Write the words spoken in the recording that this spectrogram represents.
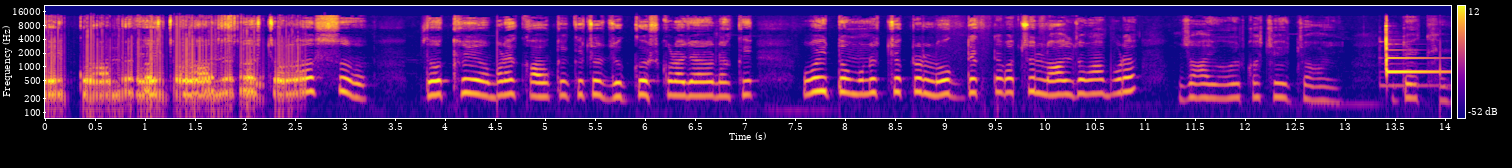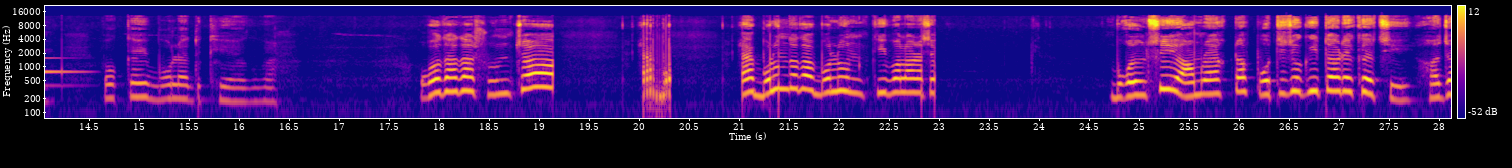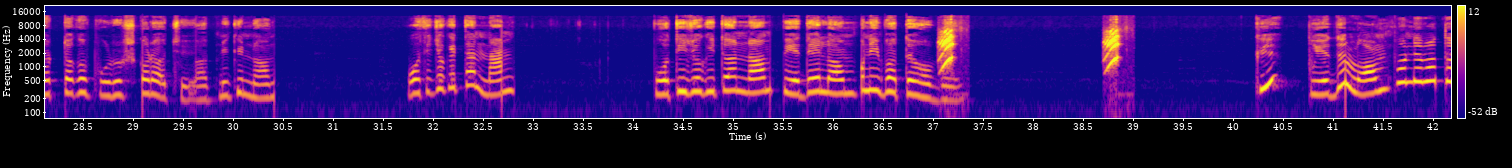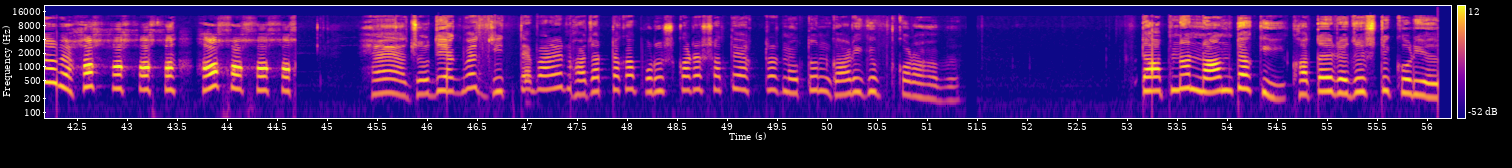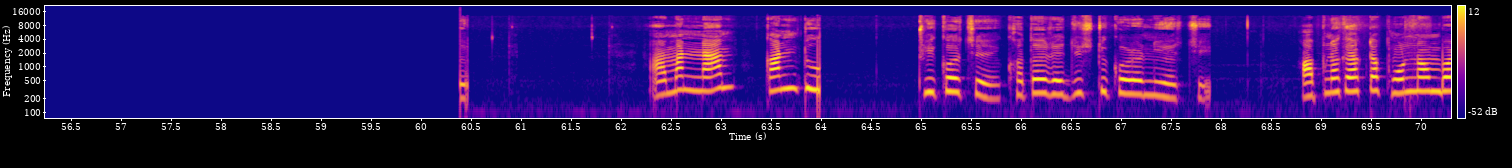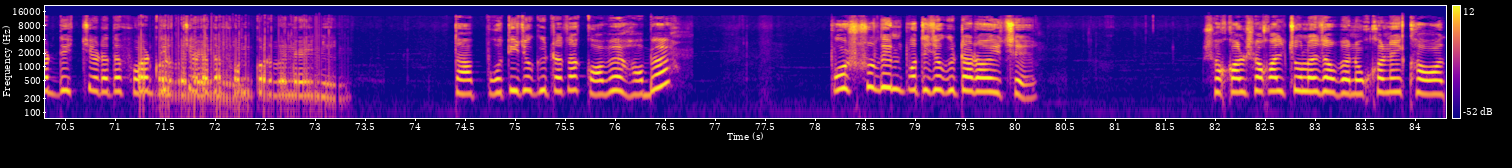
এই গ্রামে এই গ্রামে তো চলে আসছো। দেখি এবারে কাউকে কিছু জিজ্ঞেস করা যায় নাকি? ওই তো মনে হচ্ছে একটা লোক দেখতে পাচ্ছি লাল জামা পরে। যাই, ওর কাছে যাই। দেখি, ওকেই বলে দেখি একবার। ও দাদা শুনছ হ্যাঁ হ্যাঁ বলুন দাদা, বলুন, কি বলার আছে? বলছি আমরা একটা প্রতিযোগিতা রেখেছি। হাজার টাকা পুরস্কার আছে। আপনি কি নাম? প্রতিযোগিতার নাম? প্রতিযোগিতার নাম পেদে লম্ফ নিভাতে হবে। কি? পেদে লম্ফ নেভাতে হবে? হা হা হা হা হা হা হা হা। হ্যাঁ যদি একবার জিততে পারেন হাজার টাকা পুরস্কারের সাথে একটা নতুন গাড়ি গিফট করা হবে। তা আপনার নামটা কি? খাতায় রেজিস্ট্রি করিয়ে আমার নাম কান্টু। ঠিক আছে, খাতায় রেজিস্ট্রি করে নিয়েছি। আপনাকে একটা ফোন নম্বর দিচ্ছি, এটাতে ফোন দিচ্ছি এটাতে ফোন করবেন এই নিন। তা প্রতিযোগিতাটা কবে হবে? পরশু দিন প্রতিযোগিতা রয়েছে। সকাল সকাল চলে যাবেন ওখানেই খাওয়া দাওয়া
